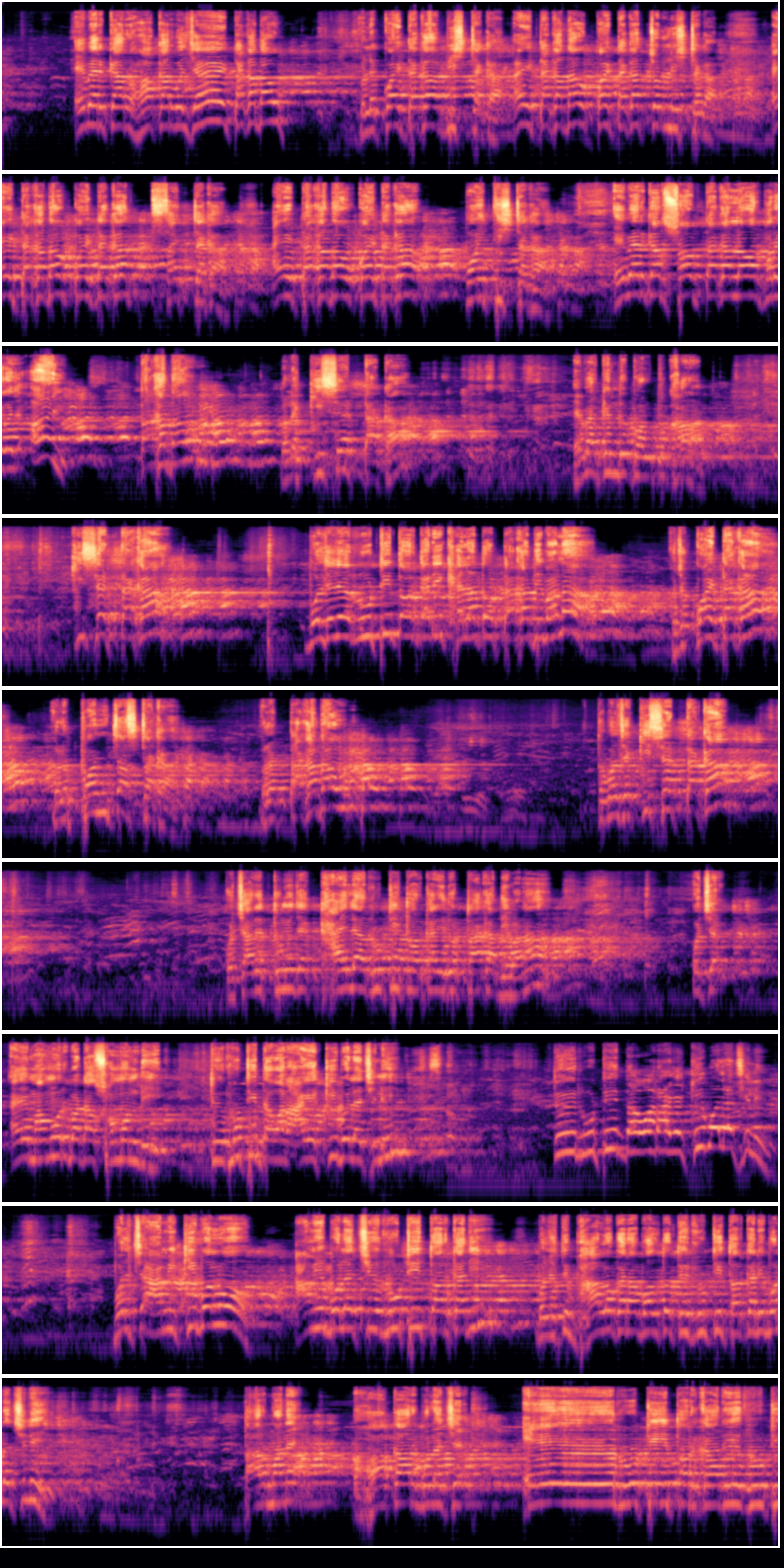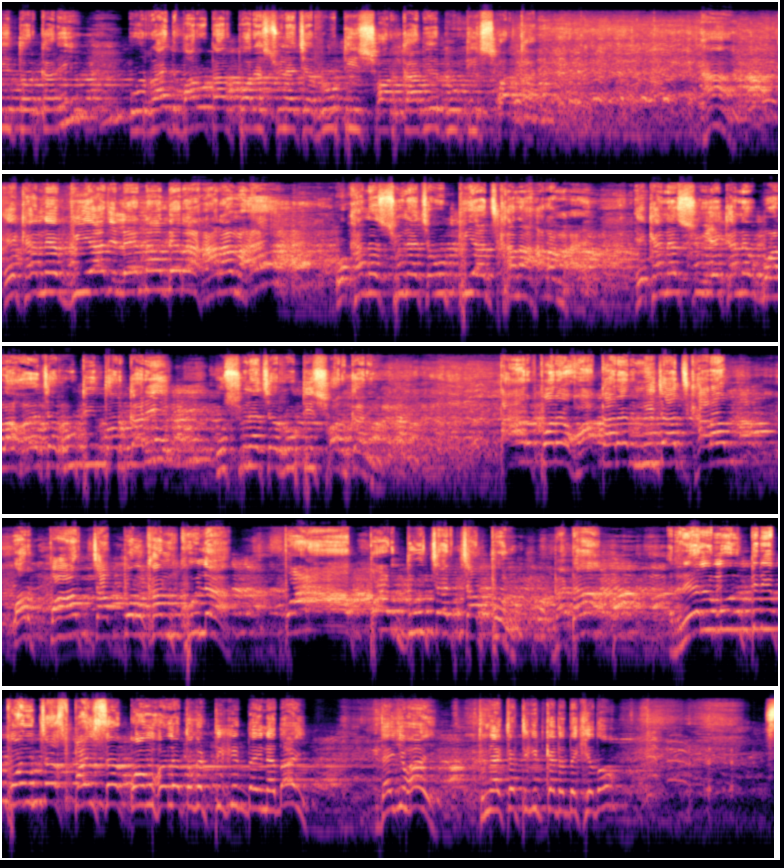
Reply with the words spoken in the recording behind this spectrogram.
এবারকার হকার বলছে, এই, টাকা দাও। বলে, কয় টাকা? বিশ টাকা। এই, টাকা দাও, কয় টাকা? চল্লিশ টাকা। এই, টাকা দাও, কয় টাকা? ষাট টাকা। এই, টাকা দাও, কয় টাকা? পঁয়ত্রিশ টাকা। এবারকার সব টাকা নেওয়ার পরে গেছে, এই টাকা দাও বলে, কিসের টাকা? এবার কিন্তু গল্প খারাপ। কিসের টাকা? বলছে যে, রুটি তরকারি খেলা তো টাকা দিবা না। বলছে, কয় টাকা? বলে, পঞ্চাশ টাকা। বলে, টাকা দাও। তো বলছে, কিসের টাকা? বলছে, আরে, তুমি যে খাইলা রুটি তরকারি, তো টাকা দিবা না। বলছে এই মামুর বাটা সম্বন্ধী তুই রুটি দেওয়ার আগে কি বলেছিলি? তুই রুটি দেওয়ার আগে কি বলেছিলি? বলছে আমি কি বলব? আমি বলেছি রুটি তরকারি। বলে তুই ভালো করে বলতো তুই রুটি তরকারি বলেছিলি? তার মানে হকার বলেছে এ রুটি তরকারি রুটি তরকারি ও রাত বারোটার পরে শুনেছে রুটি সরকারি রুটি সরকারি। হ্যাঁ এখানে পেঁয়াজ লেনা দেরা হারাম হ্যাঁ? ওখানে শুনেছে ও পেঁয়াজ খানা হারাম হয়? এখানে শু- এখানে বলা হয়েছে রুটি তরকারি, ও শুনেছে রুটি সরকারি। তারপরে হকারের মিজাজ খারাপ, ওর পাঁচ চাপ্পল খান খুইলা, পাড়া, পাড় দুই চার চাপ্পল। বেটা, রেলমন্ত্রী পঞ্চাশ পয়সা কম হলে তোকে টিকিট দেয় না, দেয়? দেয় জি ভাই? তুমি একটা টিকিট কেটে দেখিয়ে দাও।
